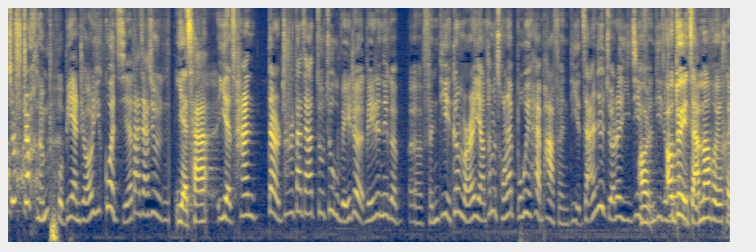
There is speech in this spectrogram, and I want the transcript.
就是这很普遍。只要一过节，大家就野餐，野餐。但是就是大家就就围着围着那个呃坟地跟玩儿一样，他们从来不会害怕坟地，咱就觉得一进坟地就哦，对，咱们会很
